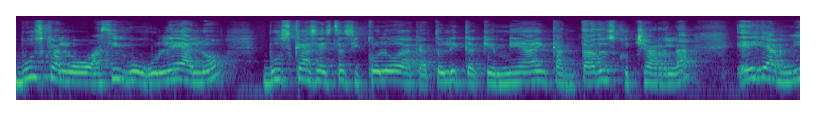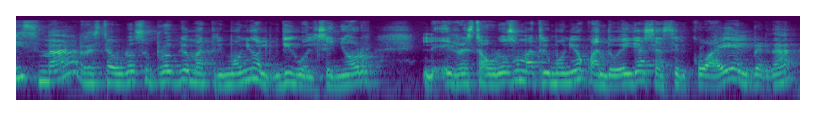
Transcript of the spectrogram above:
búscalo así, googlealo, buscas a esta psicóloga católica que me ha encantado escucharla. Ella misma restauró su propio matrimonio, digo, el Señor restauró su matrimonio cuando ella se acercó a él, ¿verdad?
